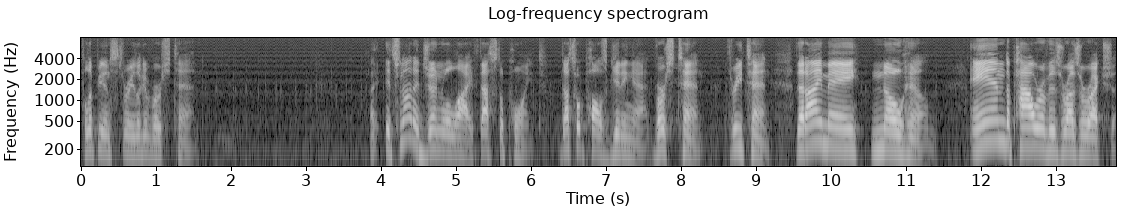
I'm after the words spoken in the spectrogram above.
Philippians 3, look at verse 10. Uh, it's not a general life, that's the point. That's what Paul's getting at. Verse 10, 310 that I may know him and the power of his resurrection.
